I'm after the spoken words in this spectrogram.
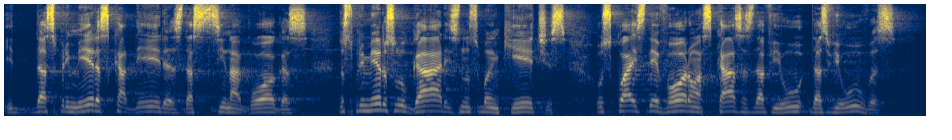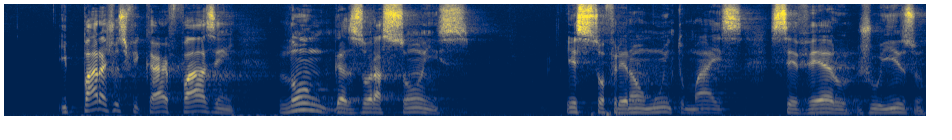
e das primeiras cadeiras das sinagogas, dos primeiros lugares nos banquetes, os quais devoram as casas das viúvas e, para justificar, fazem longas orações. Esses sofrerão muito mais severo juízo.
